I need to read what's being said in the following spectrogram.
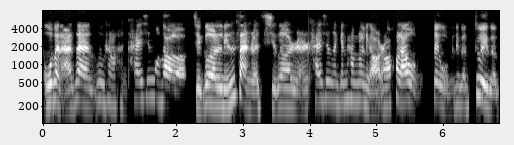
我本来在路上很开心，碰到了几个零散着骑的人，开心的跟他们聊。然后后来我被我们那个队的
